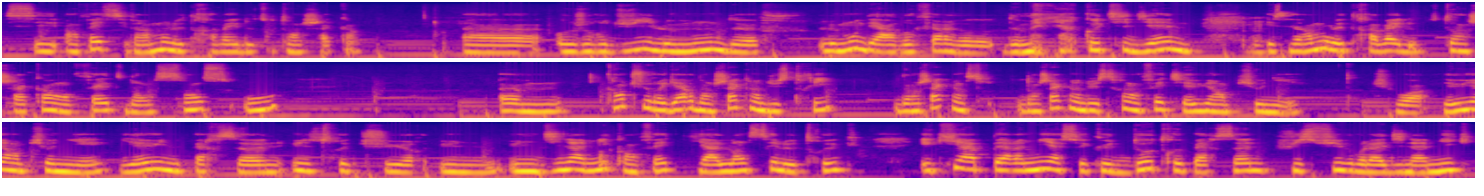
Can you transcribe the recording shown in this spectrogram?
c'est en fait c'est vraiment le travail de tout un chacun. Euh, Aujourd'hui, le monde, le monde est à refaire euh, de manière quotidienne et c'est vraiment le travail de tout un chacun en fait dans le sens où euh, quand tu regardes dans chaque industrie, dans chaque, dans chaque industrie, en fait, il y a eu un pionnier. Tu vois, il y a eu un pionnier, il y a eu une personne, une structure, une, une dynamique, en fait, qui a lancé le truc et qui a permis à ce que d'autres personnes puissent suivre la dynamique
